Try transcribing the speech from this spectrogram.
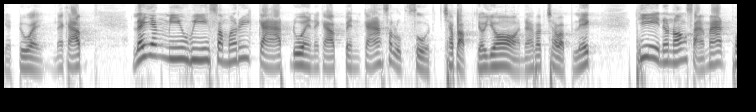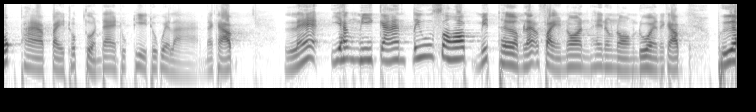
g e t ด้วยนะครับ และยังมี V Summary Card ด้วยนะครับ เป็นการสรุปสูตร ฉบับย่อๆนะครับ ฉบับเล็ก ที่น้องๆสามารถพกพาไปทบทวนได้ทุกที่ทุกเวลานะครับ และยังมีการติวสอบมิดเทอมและไฟนอลให้น้องๆด้วยนะครับ เพื่อ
